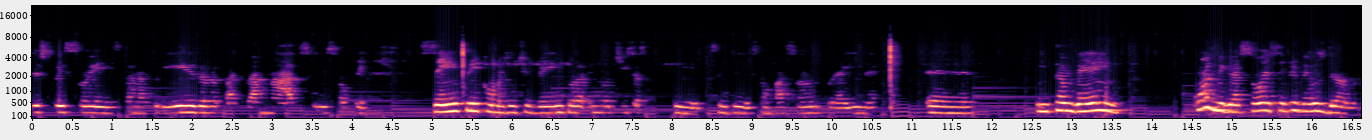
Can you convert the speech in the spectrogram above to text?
destruições da natureza, ataques armados que eles sofrem sempre, como a gente vê em, em notícias que sempre estão passando por aí, né? É, e também, com as migrações, sempre vem os dramas.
